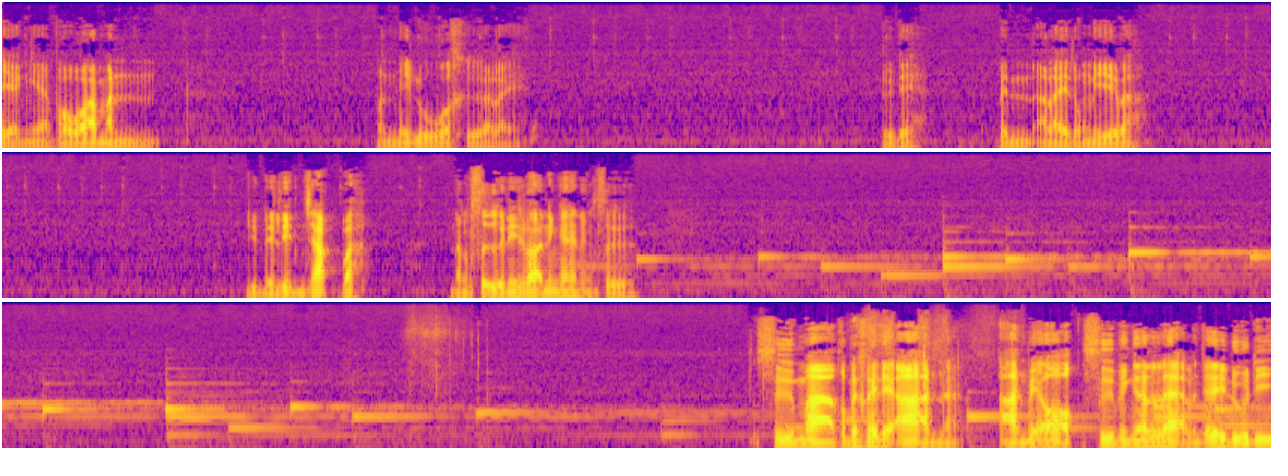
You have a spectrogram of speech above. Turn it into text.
อย่างเงี้ย เพราะว่ามัน มันไม่รู้ว่าคืออะไร ดูเดเป็นอะไรตรงนี้ปะอยู่ในลิ้นชักปะหนังสือนี่ปะนี่ไงหนังสือ ซื้อมาก็ไม่ค่อยได้อ่านนะอ่านไม่ออกซื้อไปงั้นแหละ มันจะได้ดูดี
